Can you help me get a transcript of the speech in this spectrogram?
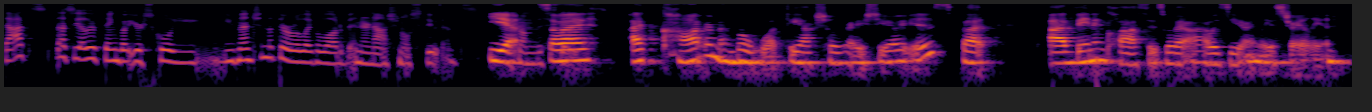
that's that's the other thing about your school. You you mentioned that there were like a lot of international students. Yeah. From the so States. I I can't remember what the actual ratio is, but I've been in classes where I was the only Australian.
